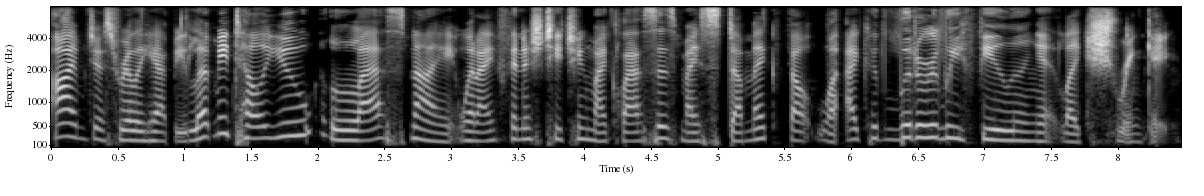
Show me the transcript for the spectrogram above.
I'm just really happy. Let me tell you, last night when I finished teaching my classes, my stomach felt like I could literally feeling it like shrinking.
